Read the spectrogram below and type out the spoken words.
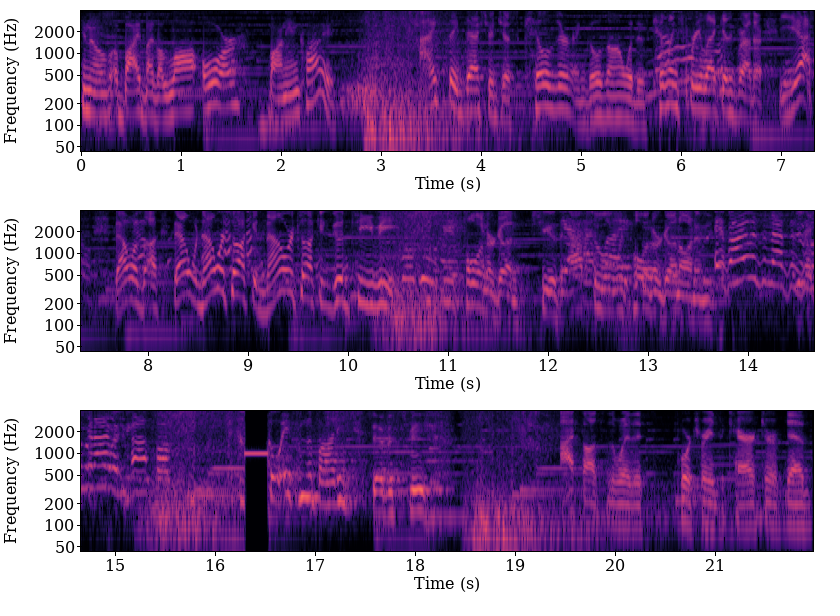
you know, abide by the law," or Bonnie and Clyde. I say Dexter just kills her and goes on with his killing spree like his brother. Yes, that was uh, that. Now we're talking. Now we're talking good TV. She's pulling her gun. She is Yeah, absolutely like- pulling her gun on him. If I was in that position, I would pop up. away from the body. Deb, it's me. I thought the way they portrayed the character of Deb,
